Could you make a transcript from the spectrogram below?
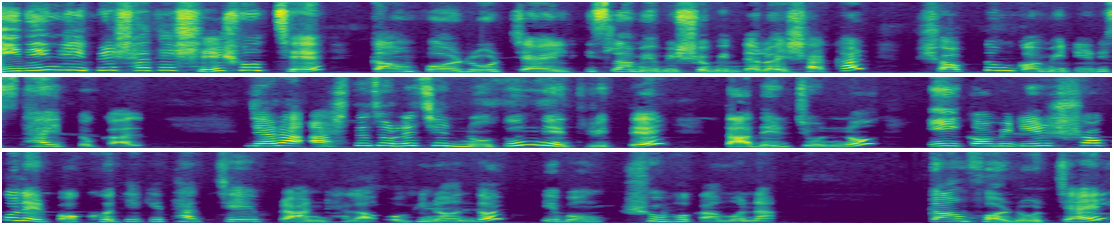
এই দিন লিপির সাথে শেষ হচ্ছে কামফর রোড চাইল্ড ইসলামী বিশ্ববিদ্যালয় শাখার সপ্তম কমিটির স্থায়িত্বকাল। যারা আসতে চলেছে নতুন নেতৃত্বে, তাদের জন্য এই কমিটির সকলের পক্ষ থেকে থাকছে প্রাণঢালা অভিনন্দন এবং শুভকামনা। কামফর রোড চাইল্ড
